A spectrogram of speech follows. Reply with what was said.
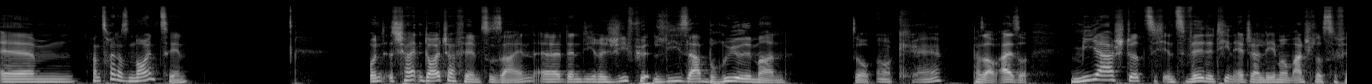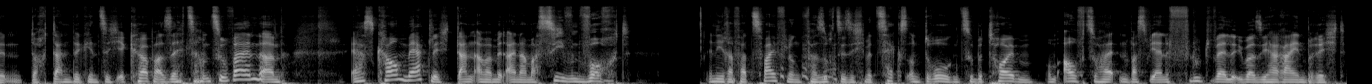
ähm, von 2019. Und es scheint ein deutscher Film zu sein, äh, denn die Regie führt Lisa Brühlmann. So, Okay. pass auf, also. Mia stürzt sich ins wilde Teenagerleben, um Anschluss zu finden. Doch dann beginnt sich ihr Körper seltsam zu verändern. Erst kaum merklich, dann aber mit einer massiven Wucht. In ihrer Verzweiflung versucht sie sich mit Sex und Drogen zu betäuben, um aufzuhalten, was wie eine Flutwelle über sie hereinbricht.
